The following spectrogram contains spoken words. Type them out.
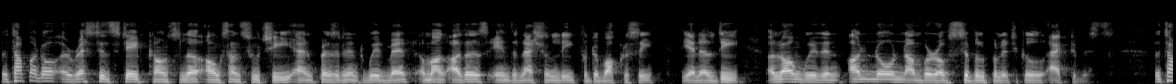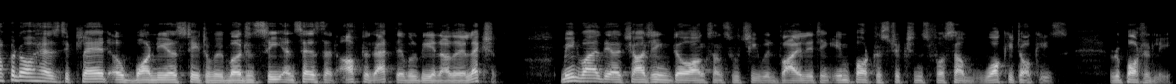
The Tatmadaw arrested State Counsellor Aung San Suu Kyi and President Win Myint, among others in the National League for Democracy, the NLD, along with an unknown number of civil political activists. The Tatmadaw has declared a one-year state of emergency and says that after that there will be another election. Meanwhile, they are charging Daw Aung San Suu Kyi with violating import restrictions for some walkie-talkies, reportedly.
